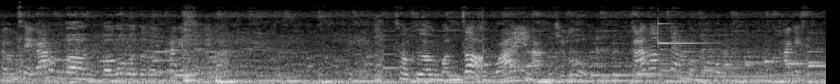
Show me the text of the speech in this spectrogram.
그럼 제가 한번 먹어보도록 하겠습니다. 저 그럼 먼저 와인 안주로 까나페 한번 먹어보도록 하겠습니다.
